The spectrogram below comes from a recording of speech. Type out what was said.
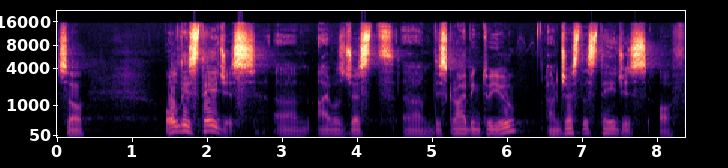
So, all these stages um, I was just um, describing to you are just the stages of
